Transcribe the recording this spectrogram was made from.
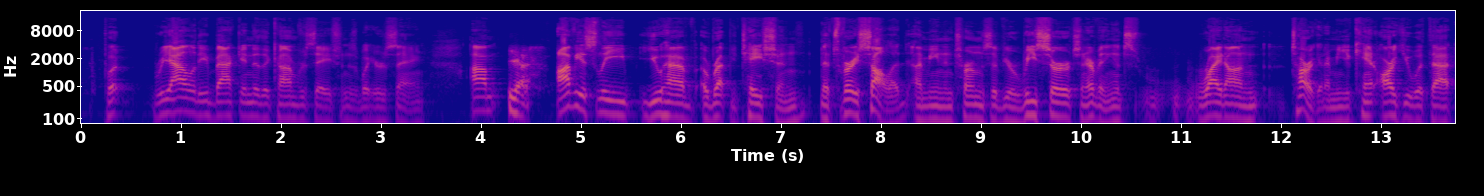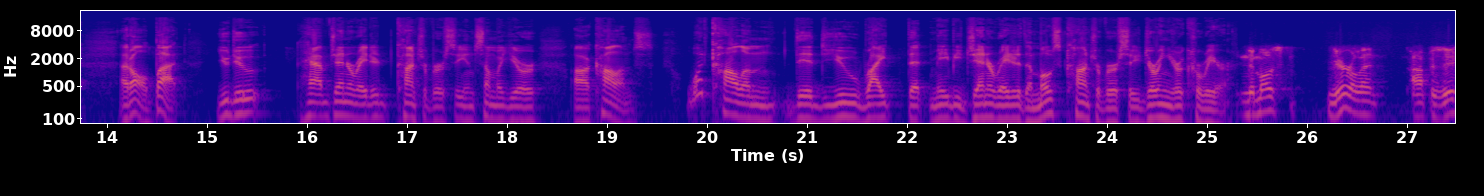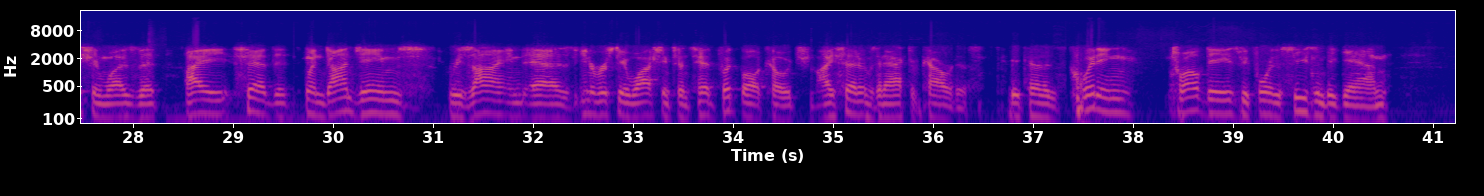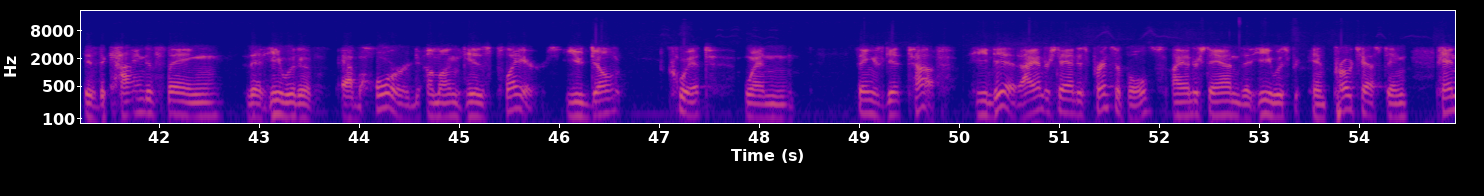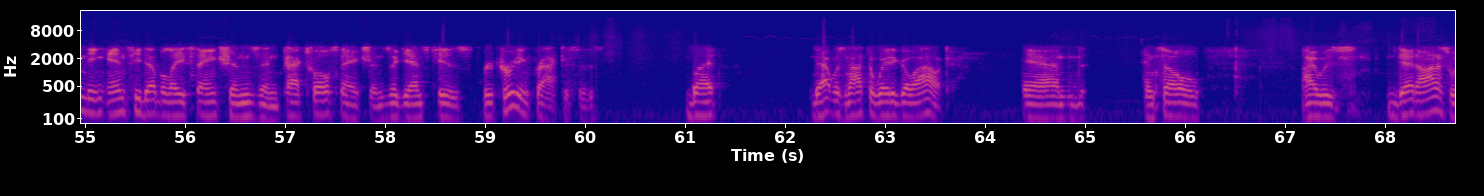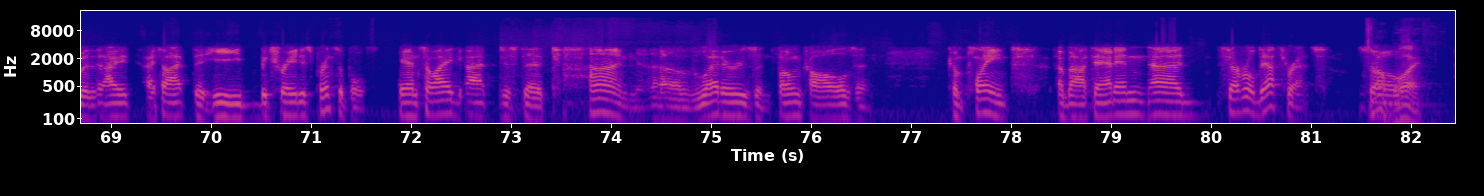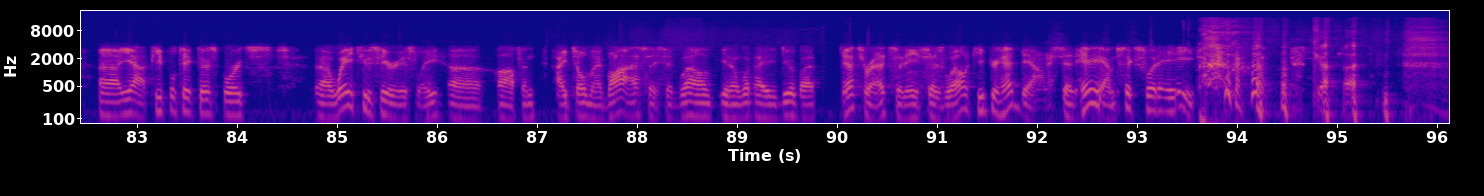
reality back into the conversation is what you're saying. Um, yes. Obviously, you have a reputation that's very solid. I mean, in terms of your research and everything, it's right on target. I mean, you can't argue with that at all. But you do have generated controversy in some of your uh, columns. What column did you write that maybe generated the most controversy during your career? The most virulent opposition was that I said that when Don James resigned as University of Washington's head football coach, I said it was an act of cowardice because quitting 12 days before the season began is the kind of thing that he would have abhorred among his players. You don't quit when things get tough. He did. I understand his principles. I understand that he was in protesting pending NCAA sanctions and Pac 12 sanctions against his recruiting practices. But that was not the way to go out. And and so I was dead honest with it. I, I thought that he betrayed his principles. And so I got just a ton of letters and phone calls and complaints about that, and uh, several death threats. So, oh boy, uh, yeah, people take their sports uh, way too seriously. Uh, often, I told my boss, I said, "Well, you know, what do I do about death threats?" And he says, "Well, keep your head down." I said, "Hey, I'm six foot eight. God.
